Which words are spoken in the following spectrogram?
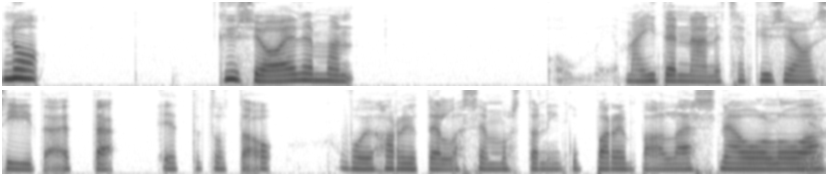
No kyse on enemmän, mä itse näen, että se kyse on siitä, että, että tota, voi harjoitella semmoista niin kuin parempaa läsnäoloa ja,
